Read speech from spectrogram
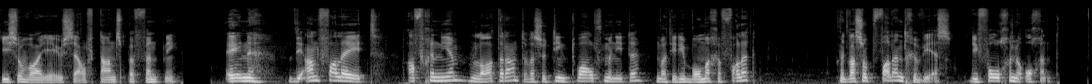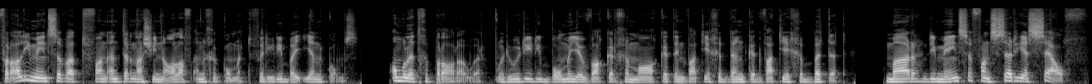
hierso waar jy jouself tans bevind nie. En die aanvalle het afgeneem laterand, dit was so 10-12 minute wat hierdie bomme geval het. Dit was opvallend geweest die volgende oggend vir al die mense wat van internasionaal af ingekom het vir hierdie byeenkoms. Almal het gepraat daaroor, oor hoe hierdie bomme jou wakker gemaak het en wat jy gedink het, wat jy gebid het. Maar die mense van Sirië self,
